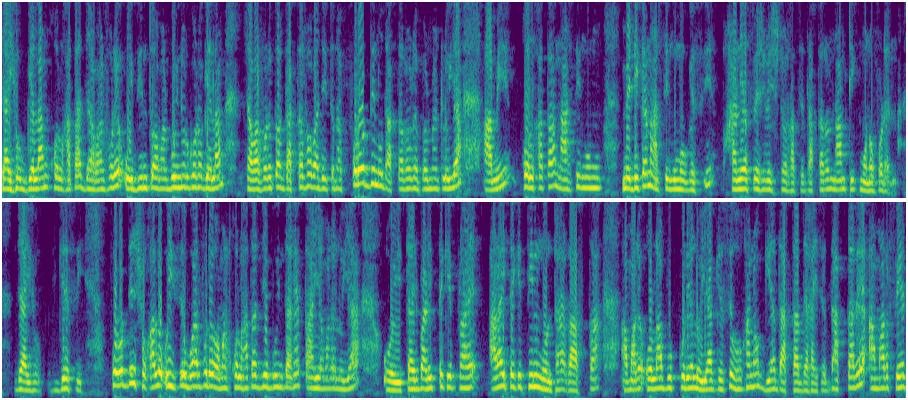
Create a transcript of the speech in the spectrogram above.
যাই হোক গেলাম কলকাতা, যাওয়ার পরে ওই দিন তো আমার বইনের ঘরে গেলাম। যাওয়ার পরে তো আর ডাক্তার পাওয়া যেত না। পরের দিনও ডাক্তারের অ্যাপয়েন্টমেন্ট লইয়া আমি কলকাতা নার্সিংহোম মেডিকেল নার্সিংহোমও গেছি। হানিয়া স্পেশালিস্টের কাছে। ডাক্তারের নাম ঠিক মনে পড়েন না। যাই হোক গেছি। পরের দিন সকালে ওইসে হওয়ার পরে আমার কলকাতার যে বইন থাকে, তাই আমার লইয়া ওই তাই বাড়ির থেকে প্রায় আড়াই থেকে তিন ঘণ্টা রাস্তা আমার ওলা বুক করিয়া লইয়া গেছে। ওখানেও গিয়া ডাক্তার দেখাইছে। ডাক্তারে আমার ফেট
